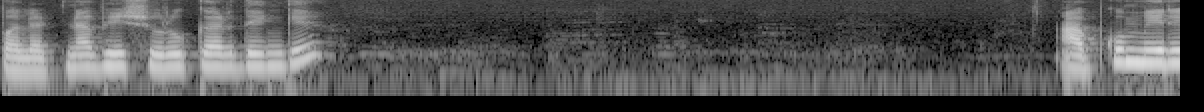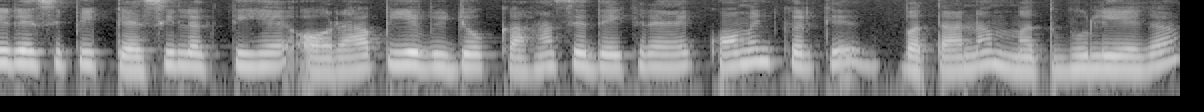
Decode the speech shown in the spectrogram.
पलटना भी शुरू कर देंगे। आपको मेरी रेसिपी कैसी लगती है और आप ये वीडियो कहाँ से देख रहे हैं कमेंट करके बताना मत भूलिएगा।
